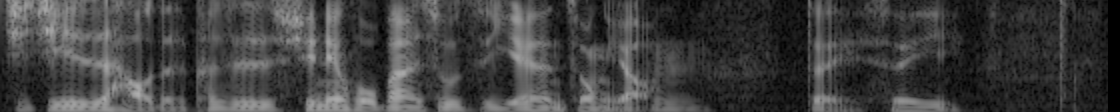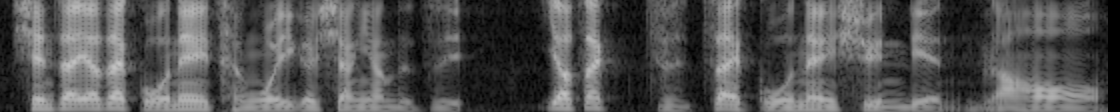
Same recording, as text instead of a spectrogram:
其其实是好的，可是训练伙伴的素质也很重要，嗯，对，所以现在要在国内成为一个像样的职业，要在只在国内训练，然后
